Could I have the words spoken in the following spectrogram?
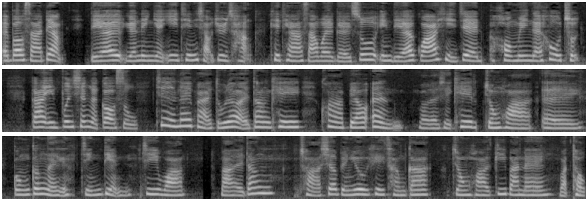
下晡三点，伫个园林演艺厅小剧场去听三位艺师因伫个歌戏这个方面的付出，甲因本身的故事。这个礼拜除了会当去看表演，无就是去中华诶观光的景点之外，嘛会当带小朋友去参加中华举办诶阅读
